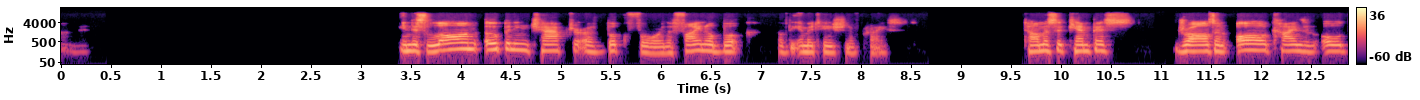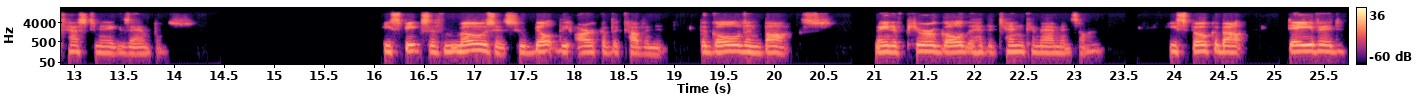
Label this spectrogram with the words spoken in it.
Amen. In this long opening chapter of Book Four, the final book of the Imitation of Christ, Thomas à Kempis draws on all kinds of Old Testament examples. He speaks of Moses, who built the Ark of the Covenant, the golden box, made of pure gold that had the Ten Commandments on it. He spoke about David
